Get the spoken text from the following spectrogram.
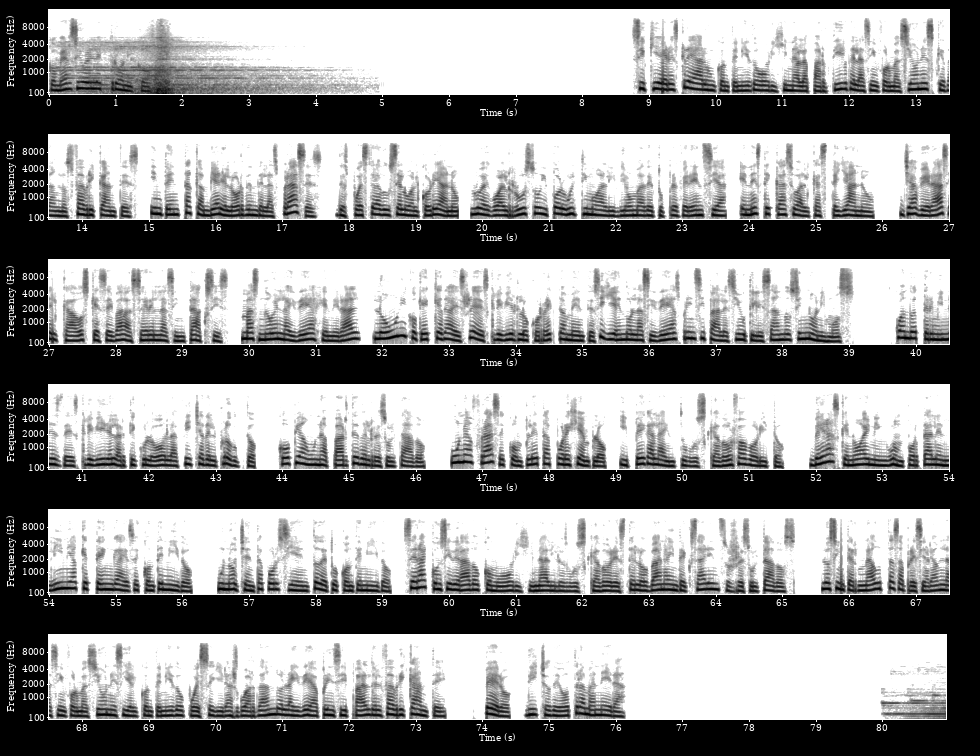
Comercio electrónico. Si quieres crear un contenido original a partir de las informaciones que dan los fabricantes, intenta cambiar el orden de las frases, después tradúcelo al coreano, luego al ruso y por último al idioma de tu preferencia, en este caso al castellano. Ya verás el caos que se va a hacer en la sintaxis, mas no en la idea general, lo único que queda es reescribirlo correctamente siguiendo las ideas principales y utilizando sinónimos. Cuando termines de escribir el artículo o la ficha del producto, copia una parte del resultado. Una frase completa por ejemplo, y pégala en tu buscador favorito. Verás que no hay ningún portal en línea que tenga ese contenido. Un 80% de tu contenido, será considerado como original y los buscadores te lo van a indexar en sus resultados. Los internautas apreciarán las informaciones y el contenido pues seguirás guardando la idea principal del fabricante. Pero, dicho de otra manera, Música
